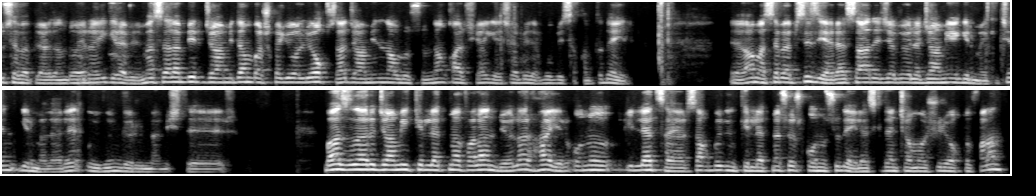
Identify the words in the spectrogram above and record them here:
bu sebeplerden dolayı girebilir. Mesela bir camiden başka yol yoksa caminin avlusundan karşıya geçebilir. Bu bir sıkıntı değil. E, ama sebepsiz yere sadece böyle camiye girmek için girmeleri uygun görülmemiştir. Bazıları camiyi kirletme falan diyorlar. Hayır onu illet sayarsak bugün kirletme söz konusu değil. Eskiden çamaşır yoktu falan.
